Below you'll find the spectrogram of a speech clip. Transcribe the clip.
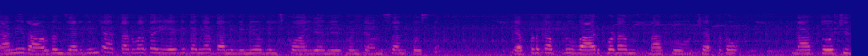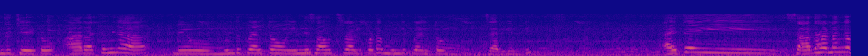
కానీ రావడం జరిగింది. ఆ తర్వాత ఏ విధంగా దాన్ని వినియోగించుకోవాలి అనేటువంటి అంశానికి వస్తే ఎప్పటికప్పుడు వారు కూడా నాకు చెప్పడం నాకు తోచింది చేయటం ఆ రకంగా మేము ముందుకు వెళ్ళటం ఇన్ని సంవత్సరాలు కూడా ముందుకు వెళ్ళటం జరిగింది. అయితే ఈ సాధారణంగా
